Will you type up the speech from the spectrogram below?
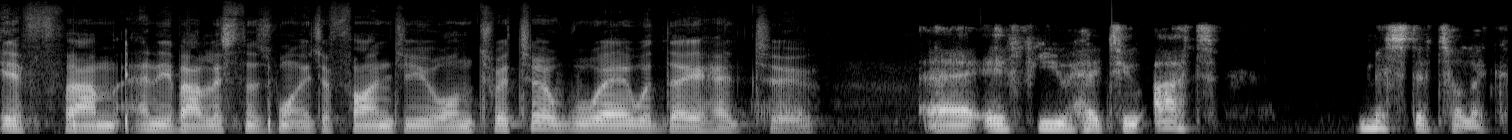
If um, any of our listeners wanted to find you on Twitter, where would they head to? Uh, if you head to at Mr. Tullock,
